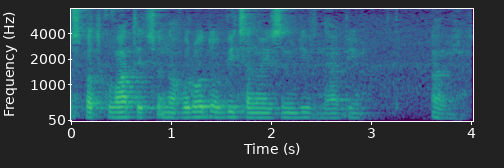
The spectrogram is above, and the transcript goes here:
успадкувати цю нагороду обіцяної землі в небі. Амінь.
